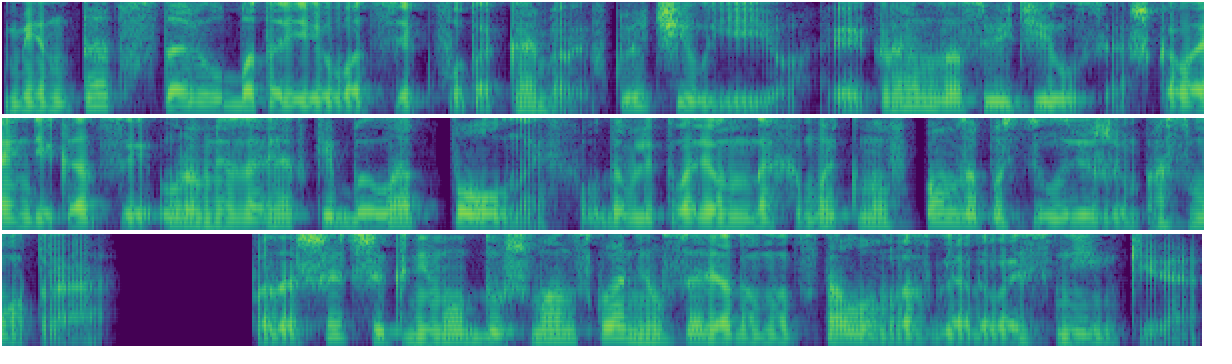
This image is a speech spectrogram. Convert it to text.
Ментат вставил батарею в отсек фотокамеры, включил ее. Экран засветился. Шкала индикации уровня зарядки была полной. Удовлетворенно хмыкнув, он запустил режим просмотра. Подошедший к нему душман склонился рядом над столом, разглядывая снимки.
